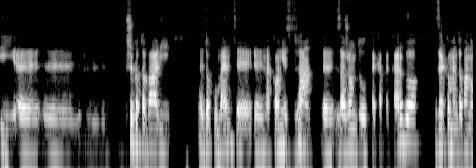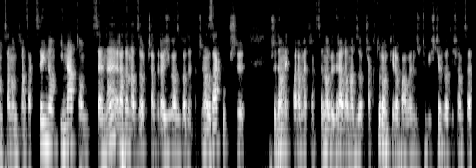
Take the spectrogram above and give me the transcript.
i przygotowali dokumenty na koniec dla zarządu PKP Cargo z rekomendowaną ceną transakcyjną i na tą cenę Rada Nadzorcza wyraziła zgodę. Znaczy na zakup przy, przy danych parametrach cenowych Rada Nadzorcza, którą kierowałem rzeczywiście w 2014-2015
